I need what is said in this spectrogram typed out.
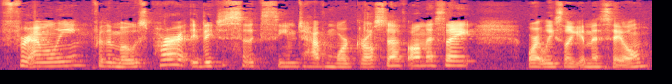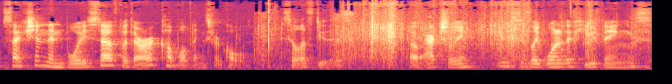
for Emily for the most part. They just like seem to have more girl stuff on this site or at least like in the sale section than boy stuff, but there are a couple things for Cole. So let's do this. Oh, actually, this is like one of the few things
